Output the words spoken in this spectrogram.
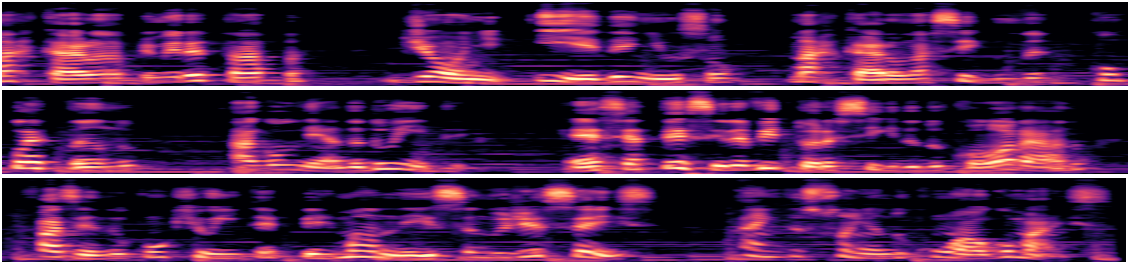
marcaram na primeira etapa Johnny e Edenilson marcaram na segunda, completando a goleada do Inter. Essa é a terceira vitória seguida do Colorado, fazendo com que o Inter permaneça no G6, ainda sonhando com algo mais.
